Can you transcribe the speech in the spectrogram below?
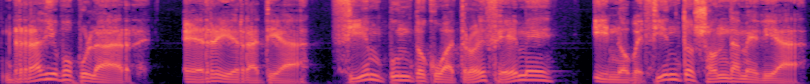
Radio Popular, R. Ratia, 100.4 FM y 900 Onda Media.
